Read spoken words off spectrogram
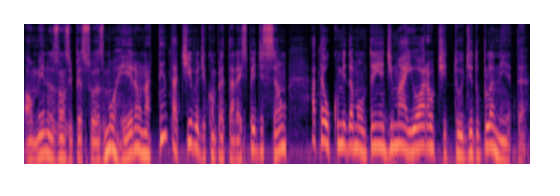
ao menos 11 pessoas morreram na tentativa de completar a expedição até o cume da montanha de maior altitude do planeta.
